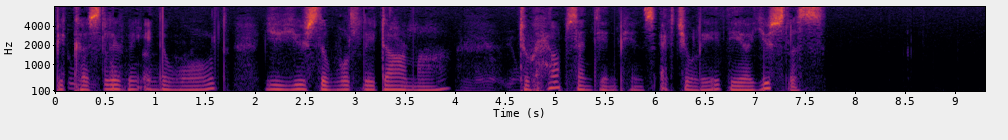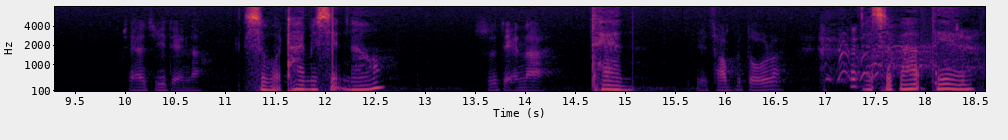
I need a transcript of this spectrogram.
Because living in the world, you use the worldly dharma to help sentient beings. Actually, they are useless. So, what time is it now? 10. That's about there.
